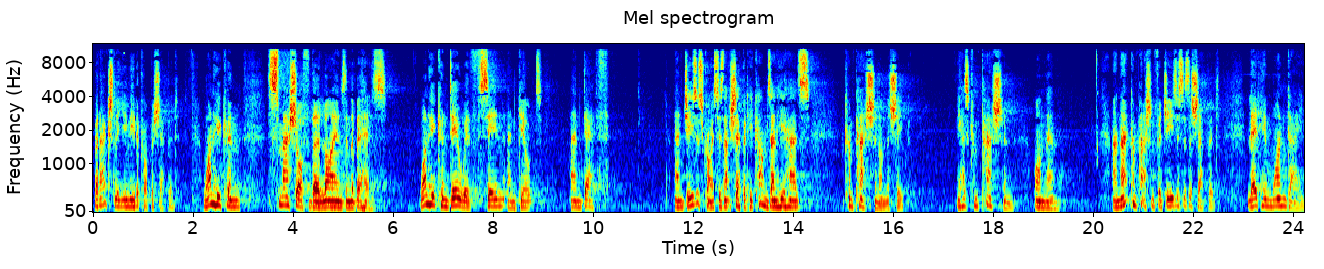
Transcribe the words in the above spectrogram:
But actually, you need a proper shepherd. One who can smash off the lions and the bears. One who can deal with sin and guilt and death. And Jesus Christ is that shepherd. He comes and he has compassion on the sheep. He has compassion on them. And that compassion for Jesus as a shepherd led him one day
